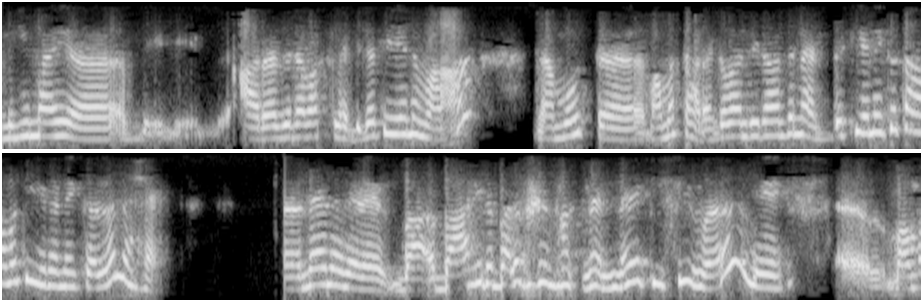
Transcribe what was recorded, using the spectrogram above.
මෙහිමයි ආරාධනාවක් ලැබිලා තියෙනවා. නමුත් මම තරඟ වදිනවද නැද්ද කියන එක තාම තීරණය කරලා නැහැ. නෑ නෑ නෑ බාහිර බලපෑමක් නැහැ කිසිම මේ මම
